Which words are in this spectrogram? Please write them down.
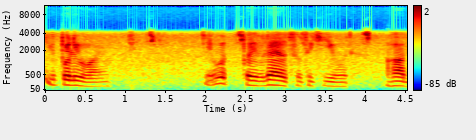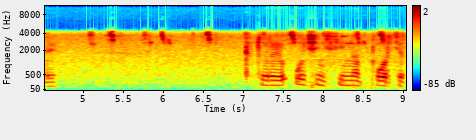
И поливаю. И вот появляются такие вот гады, которые очень сильно портят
